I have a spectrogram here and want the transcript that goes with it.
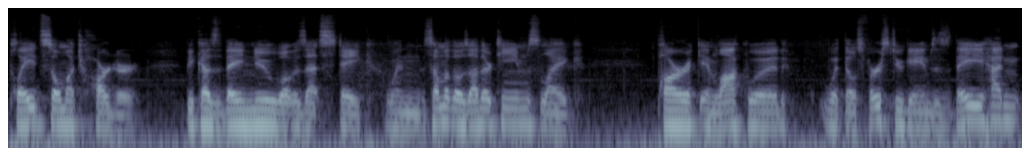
played so much harder because they knew what was at stake. When some of those other teams like Park and Lockwood with those first two games is they hadn't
